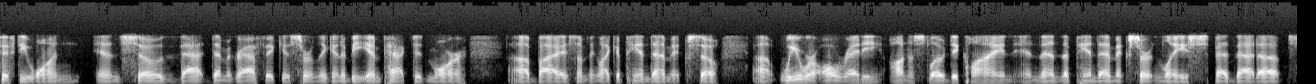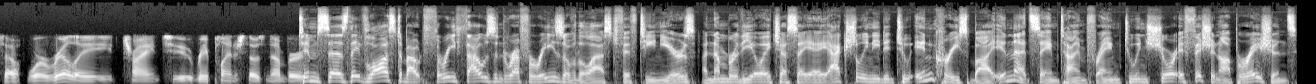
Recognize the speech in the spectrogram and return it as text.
51, and so that demographic is certainly going to be impacted more. Uh, by something like a pandemic. So uh, we were already on a slow decline, and then the pandemic certainly sped that up. So we're really trying to replenish those numbers. Tim says they've lost about 3,000 referees over the last 15 years, a number the OHSAA actually needed to increase by in that same time frame to ensure efficient operations.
